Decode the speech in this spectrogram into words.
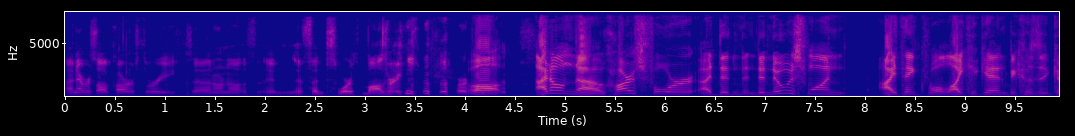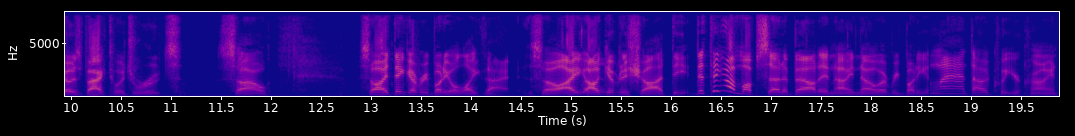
I never saw Cars three, so I don't know if if it's worth bothering. Well, I don't know. Cars 4, I did the newest one. I think we'll like again because it goes back to its roots. So, so I think everybody will like that. So I, I'll give it a shot. The the thing I'm upset about, and I know everybody, nah, dog, quit your crying.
